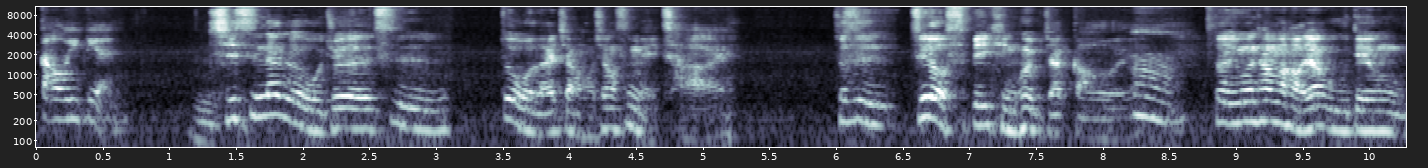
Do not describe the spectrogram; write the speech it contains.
高一点。其实那个我觉得是对我来讲好像是没差哎、就是只有 speaking 会比较高而已。嗯对，因为他们好像五点五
